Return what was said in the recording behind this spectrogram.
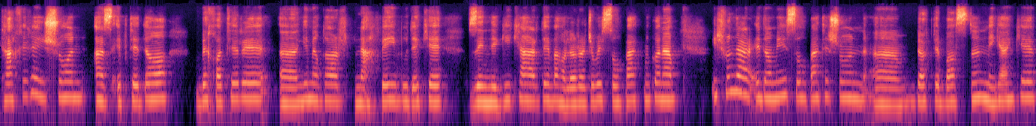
تحقیق ایشون از ابتدا به خاطر یه مقدار نحوهی بوده که زندگی کرده و حالا راجبش صحبت می‌کنم. ایشون در ادامه صحبتشون دکتر باستون میگن که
